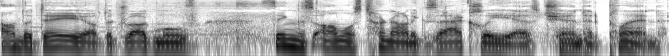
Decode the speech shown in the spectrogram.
On the day of the drug move, things almost turn out exactly as Chen had planned.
